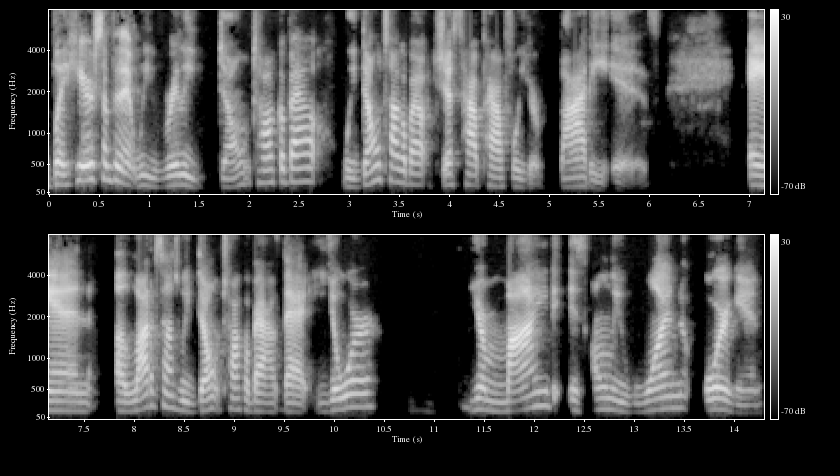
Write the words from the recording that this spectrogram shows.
but here's something that we really don't talk about. We don't talk about just how powerful your body is. And a lot of times we don't talk about that your your mind is only one organ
